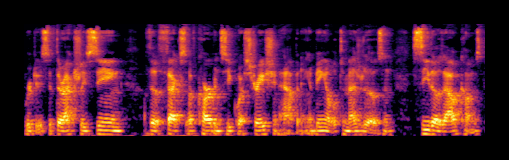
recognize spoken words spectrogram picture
reduced, if they're actually seeing the effects of carbon sequestration happening and being able to measure those and see those outcomes.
